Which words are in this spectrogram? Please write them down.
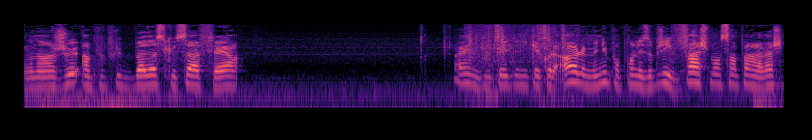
On a un jeu un peu plus badass que ça à faire. Ah, une bouteille de Nica-Cola. Ah, le menu pour prendre les objets est vachement sympa, la vache.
